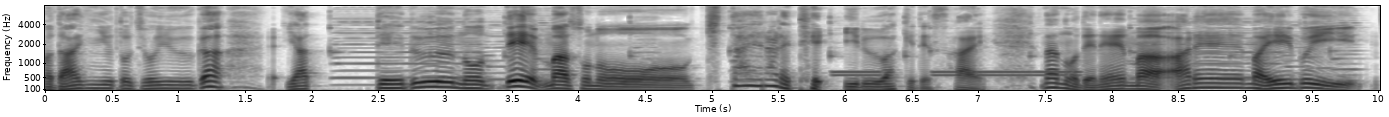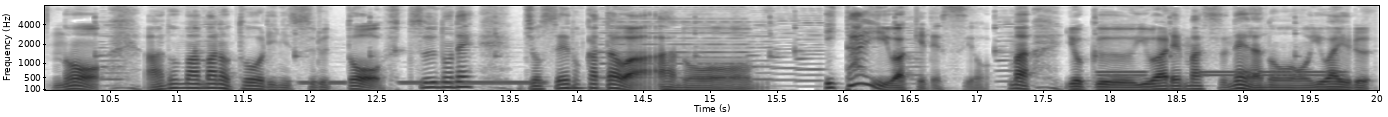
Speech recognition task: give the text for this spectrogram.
まあ、男優と女優がやってるので、まあ、その、鍛えられているわけです。はい。なのでね、まあ、あれ、まあ、AV の、あのままの通りにすると、普通のね、女性の方は、あの痛いわけですよ。まあ、よく言われますね。あの、いわゆる、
